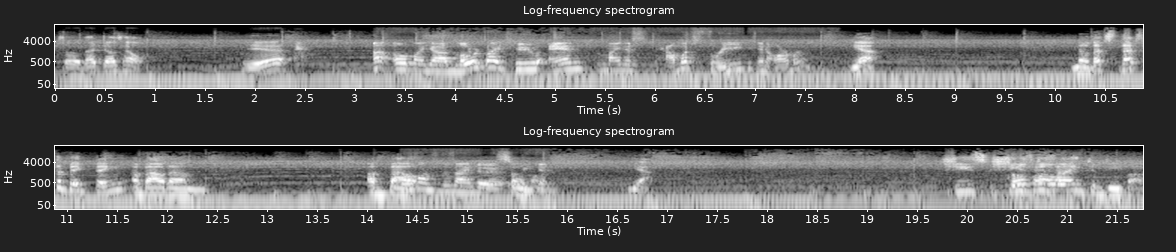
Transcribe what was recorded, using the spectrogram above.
so that does help. Yeah. Uh, oh my god, lowered by two and minus how much? Three in armor? Yeah. No, that's that's the big thing about um about Someone's designed to Soulmon. weaken. yeah. She's she's Soulmon- designed to debuff.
